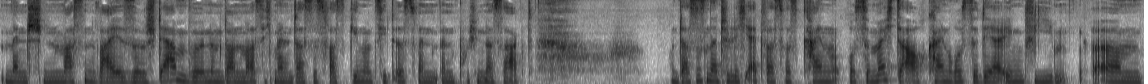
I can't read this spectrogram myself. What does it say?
Menschen massenweise sterben würden im Donbass. Ich meine, das ist, was Genozid ist, wenn, wenn Putin das sagt. Und das ist natürlich etwas, was kein Russe möchte, auch kein Russe, der irgendwie ähm,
